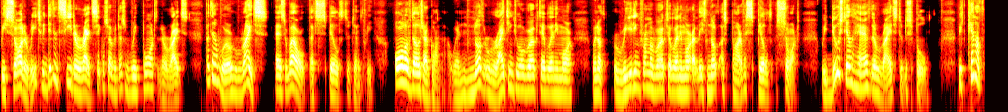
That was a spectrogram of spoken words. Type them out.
We saw the reads, we didn't see the writes. SQL Server doesn't report the writes, but there were writes as well that spilled to tempdb. All of those are gone now. We're not writing to a work table anymore. We're not reading from a work table anymore, at least not as part of a spilled sort. We do still have the writes to the spool. We cannot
